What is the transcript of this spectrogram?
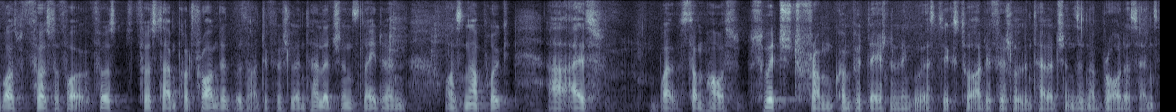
was first of all first first time confronted with artificial intelligence. Later in Osnabrück, uh, I well, somehow switched from computational linguistics to artificial intelligence in a broader sense.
